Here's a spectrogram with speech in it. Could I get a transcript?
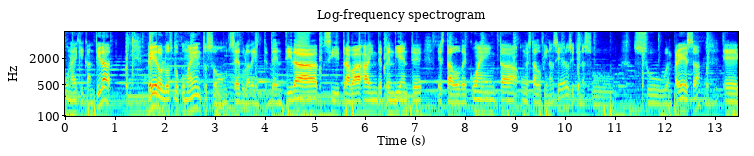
una X cantidad. pero los documentos son cédula de identidad, si trabaja independiente, estado de cuenta, un estado financiero, si tiene su, su empresa, eh,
